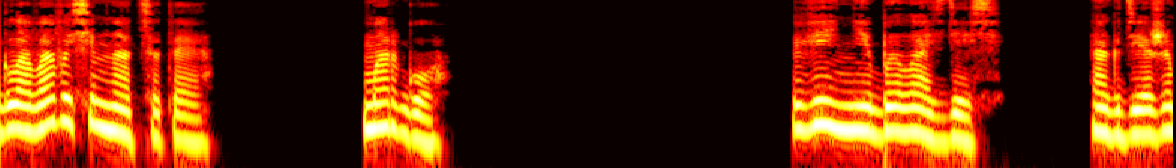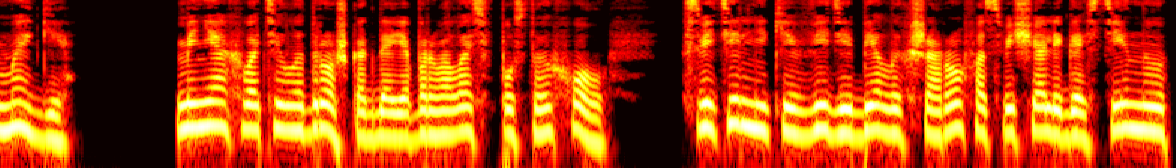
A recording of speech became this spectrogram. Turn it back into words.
Глава 18. Марго. Винни была здесь. А где же Мэгги? Меня охватила дрожь, когда я ворвалась в пустой холл. Светильники в виде белых шаров освещали гостиную,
